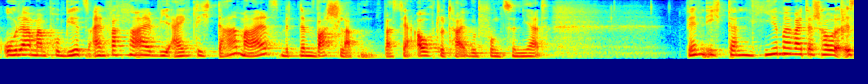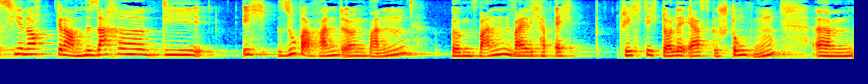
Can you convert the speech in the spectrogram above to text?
oder man probiert es einfach mal wie eigentlich damals mit einem Waschlappen, was ja auch total gut funktioniert. Wenn ich dann hier mal weiter schaue, ist hier noch genau eine Sache, die ich super fand irgendwann, irgendwann, weil ich habe echt richtig dolle erst gestunken, ähm,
